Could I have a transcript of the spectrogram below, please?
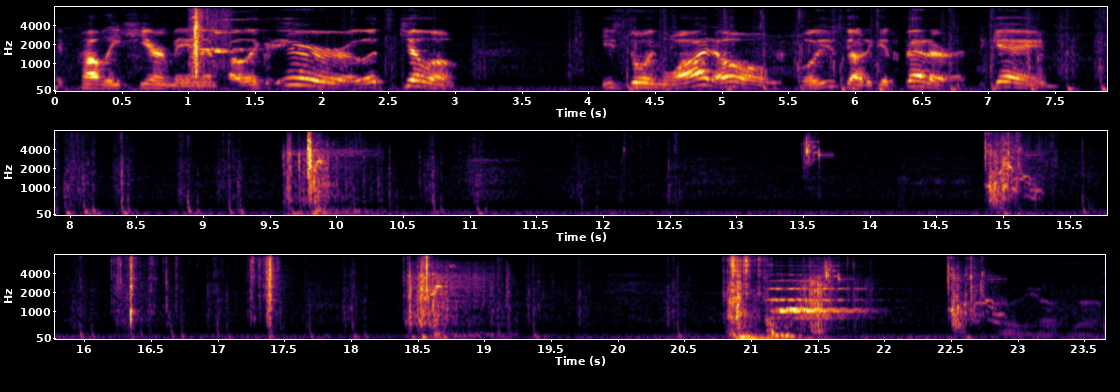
they probably hear me and then probably like, here, let's kill him. He's doing what? Oh, well, he's got to get better at the game. I already have that.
